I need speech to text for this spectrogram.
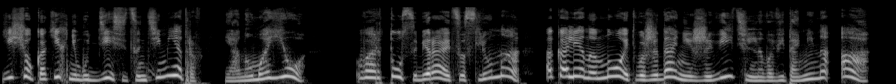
еще каких-нибудь 10 сантиметров, и оно мое. Во рту собирается слюна, а колено ноет в ожидании живительного витамина А.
